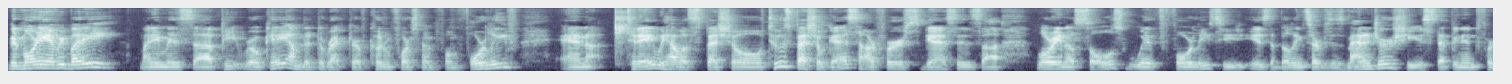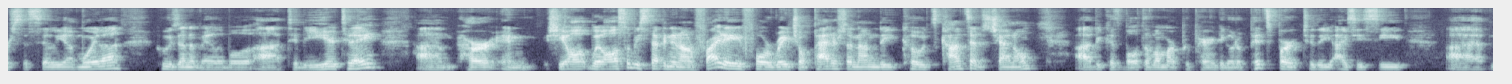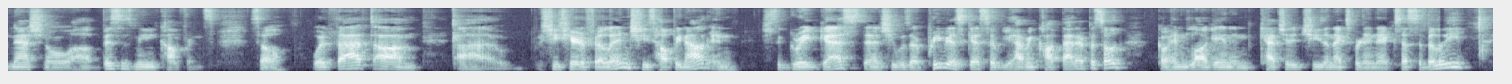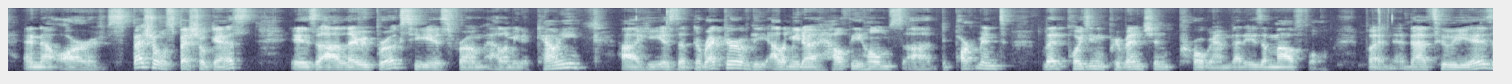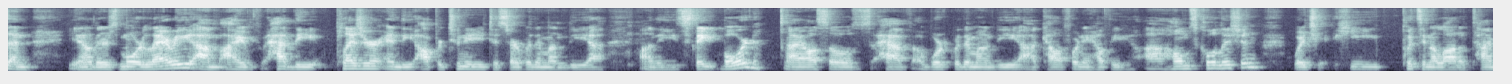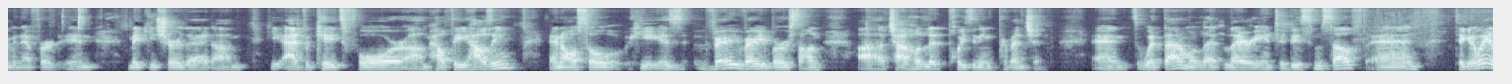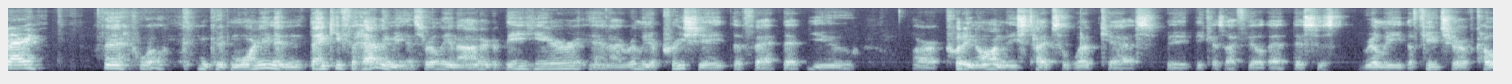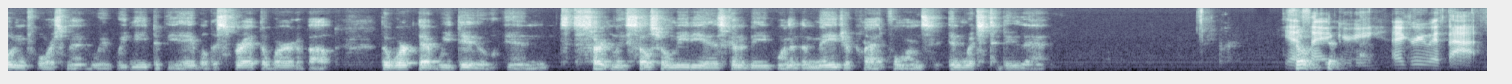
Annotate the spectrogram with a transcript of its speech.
Good morning, everybody. My name is uh, Pete Roque. I'm the director of code enforcement from Four Leaf. And today we have a special, two special guests. Our first guest is uh, Lorena Souls with Four Leaf. She is the building services manager. She is stepping in for Cecilia Muela, who's unavailable uh, to be here today. Um, her and she all, will also be stepping in on Friday for Rachel Patterson on the Codes Concepts channel uh, because both of them are preparing to go to Pittsburgh to the ICC uh, National uh, Business Meeting Conference. So with that, um, uh, she's here to fill in. She's helping out, and she's a great guest. And she was our previous guest. So if you haven't caught that episode, go ahead and log in and catch it. She's an expert in accessibility. And now our special, special guest is uh, Larry Brooks. He is from Alameda County. Uh, he is the director of the Alameda Healthy Homes uh, Department Lead Poisoning Prevention Program. That is a mouthful but that's who he is. And you know, there's more Larry. Um, I've had the pleasure and the opportunity to serve with him on the uh, on the state board. I also have worked with him on the uh, California Healthy uh, Homes Coalition, which he puts in a lot of time and effort in making sure that um, he advocates for um, healthy housing. And also, he is very, very versed on uh, childhood lead poisoning prevention. And with that, I'm going to let Larry introduce himself and take it away, Larry. Eh, well, good morning and thank you for having me. It's really an honor to be here. And I really appreciate the fact that you are putting on these types of webcasts because I feel that this is really the future of code enforcement. We, we need to be able to spread the word about the work that we do. And certainly social media is going to be one of the major platforms in which to do that. Yes, so, I agree. I agree with that.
